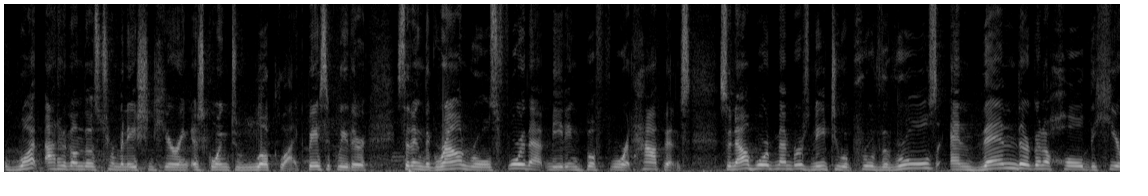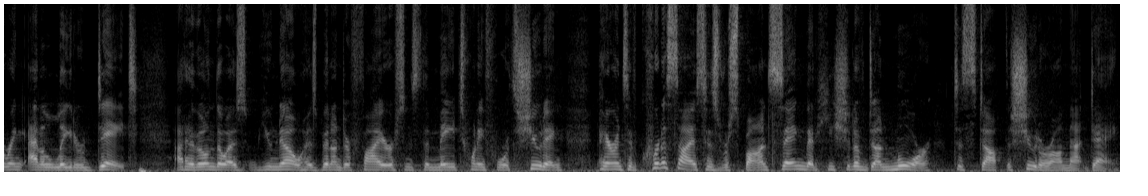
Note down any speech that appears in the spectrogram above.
what Arredondo's termination hearing is going to look like. Basically, they're setting the ground rules for that meeting before it happens. So now board members need to approve the rules and then they're going to hold the hearing at a later date. Arredondo, as you know, has been under fire since the May 24th shooting. Parents have criticized his response, saying that he should have done more to stop the shooter on that day.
